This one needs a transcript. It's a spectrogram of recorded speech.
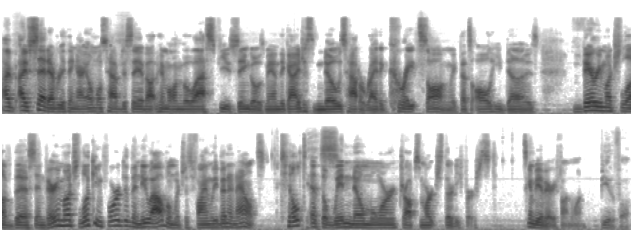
I've I've said everything I almost have to say about him on the last few singles. Man, the guy just knows how to write a great song. Like that's all he does. Very much love this, and very much looking forward to the new album, which has finally been announced. Tilt at the Wind No More drops March 31st. It's gonna be a very fun one. beautiful,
